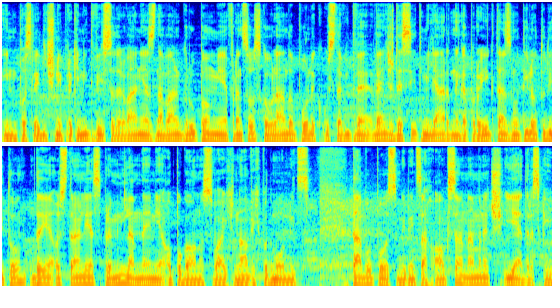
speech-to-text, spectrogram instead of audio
in posledični prekinitvi sodelovanja z Naval grupom je francosko vlado poleg ustavitve več deset milijardnega projekta zmotilo tudi to, da je Avstralija spremenila mnenje o pogonu svojih novih podmornic. Ta bo po smernicah OXA namreč jedrski,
